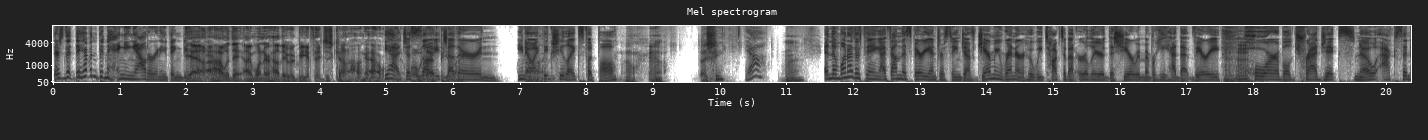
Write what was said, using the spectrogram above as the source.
There's that they haven't been hanging out or anything together. Yeah. How would they? I wonder how they would be if they just kind of hung out. Yeah, You know, just saw each be like? other, and you know, I uh, think she likes football. Oh, yeah. Does she? Yeah. All right. And then one other thing, I found this very interesting, Jeff. Jeremy Renner, who we talked about earlier this year, remember he had that very horrible, tragic snow accident.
